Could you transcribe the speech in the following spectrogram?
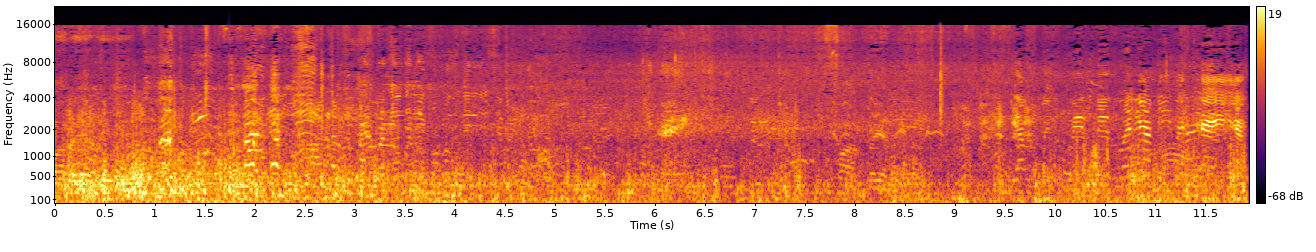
Ahora ya arriba. Falta allá arriba. Me duele a mí más que a ella.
